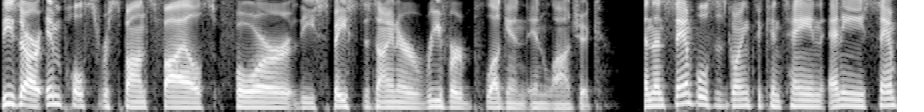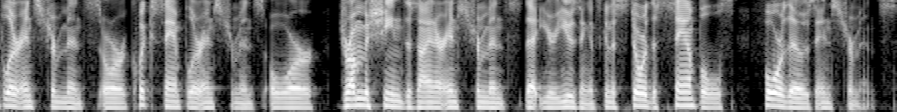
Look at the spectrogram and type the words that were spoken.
These are impulse response files for the Space Designer Reverb plugin in Logic. And then samples is going to contain any sampler instruments or quick sampler instruments or drum machine designer instruments that you're using. It's going to store the samples for those instruments.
